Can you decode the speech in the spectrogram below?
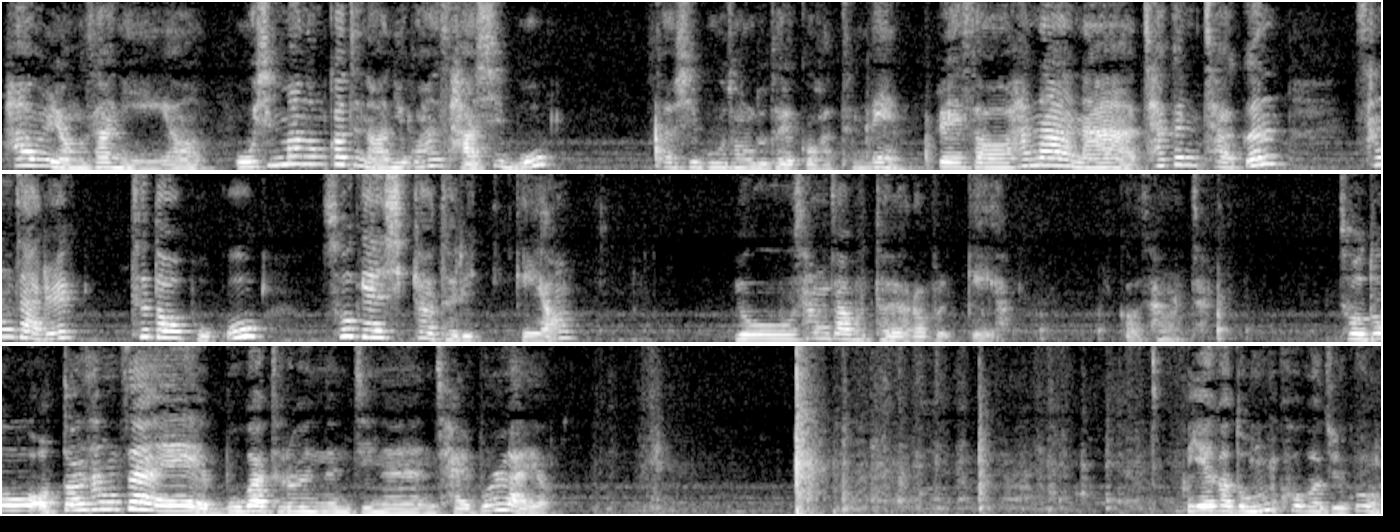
하울 영상이에요. 50만 원까지는 아니고 한 45? 45 정도 될 것 같은데 그래서 하나하나 차근차근 상자를 뜯어보고 소개시켜 드릴게요. 요 상자부터 열어볼게요. 이거 상자. 저도 어떤 상자에 뭐가 들어있는지는 잘 몰라요. 얘가 너무 커가지고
